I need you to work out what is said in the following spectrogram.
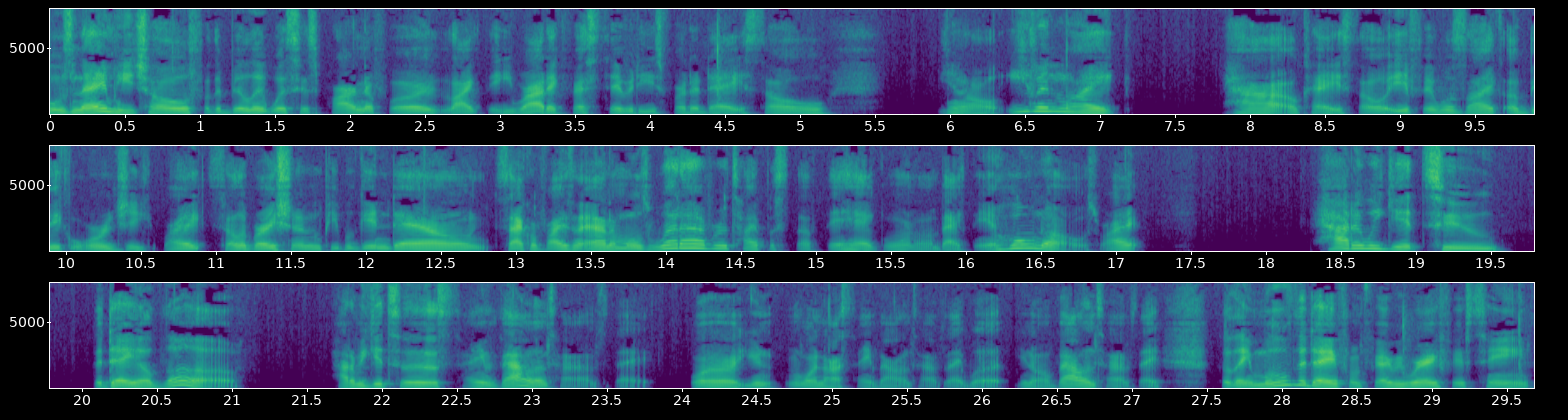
whose name he chose for the billet was his partner for like the erotic festivities for the day. So, you know, even like how okay, so if it was like a big orgy, right? Celebration, people getting down, sacrificing animals, whatever type of stuff they had going on back then. Who knows, right? how do we get to the day of love? How do we get to St. Valentine's Day? Or you well not St. Valentine's Day, but you know, Valentine's Day. So they moved the day from February 15th.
